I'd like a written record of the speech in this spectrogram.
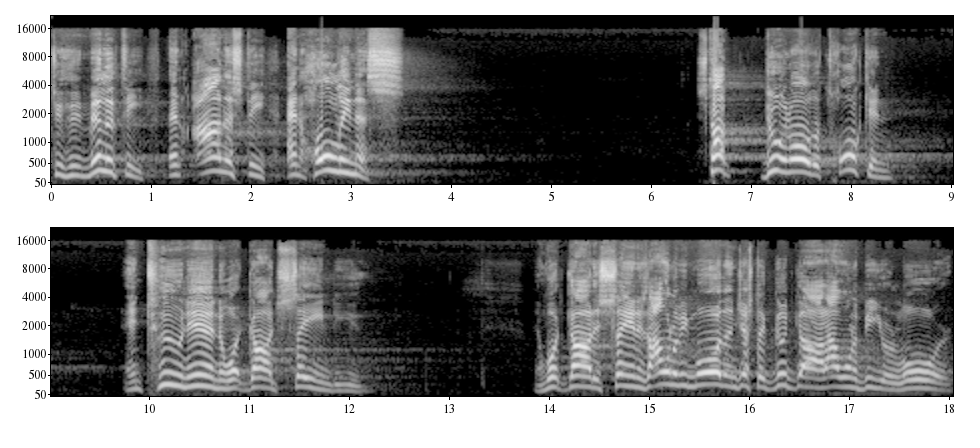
to humility and honesty and holiness. Stop doing all the talking and tune in to what God's saying to you. And what God is saying is, I want to be more than just a good God, I want to be your Lord.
